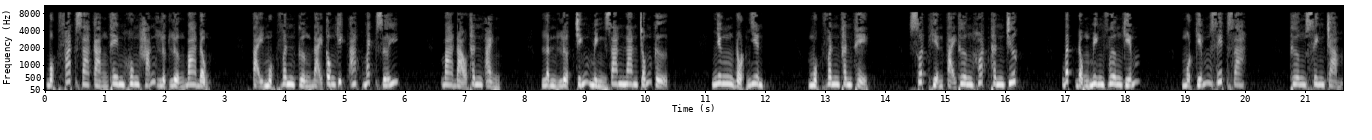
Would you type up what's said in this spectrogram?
bộc phát ra càng thêm hung hãn lực lượng ba động, tại một vân cường đại công kích áp bách dưới, ba đạo thân ảnh, lần lượt chính mình gian nan chống cự, nhưng đột nhiên, một vân thân thể, xuất hiện tại thương hót thân trước, bất động minh vương kiếm, một kiếm giết ra, thương sinh tràm,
